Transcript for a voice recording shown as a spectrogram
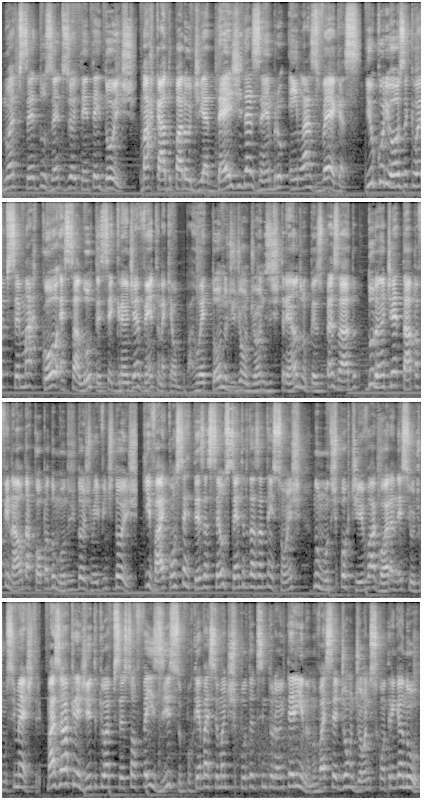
no UFC 282, marcado para o dia 10 de dezembro em Las Vegas. E o curioso é que o UFC marcou essa luta, esse grande evento, né, que é o retorno de John Jones estreando no peso pesado, durante a etapa final da Copa do Mundo de 2022, que vai com certeza ser o centro das atenções no mundo esportivo agora nesse último semestre. Mas eu acredito que o UFC só fez isso porque vai ser uma disputa de cinturão interino, não vai ser John Jones contra Ngannou,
